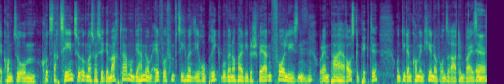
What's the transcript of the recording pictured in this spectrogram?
Der kommt so um kurz nach 10 zu irgendwas, was wir gemacht haben. Und wir haben ja um 11.50 Uhr immer die Rubrik, wo wir nochmal die Beschwerden vorlesen oder ein paar herausgepickte und die dann kommentieren auf unsere Art und Weise. Ja.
